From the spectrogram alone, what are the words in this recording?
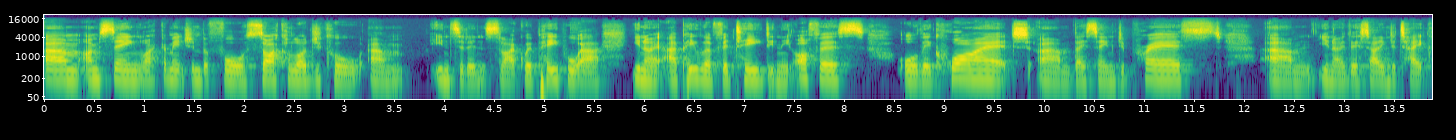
um, I'm seeing, like I mentioned before, psychological um, incidents, like where people are, you know, are people are fatigued in the office or they're quiet, um, they seem depressed. Um, you know, they're starting to take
